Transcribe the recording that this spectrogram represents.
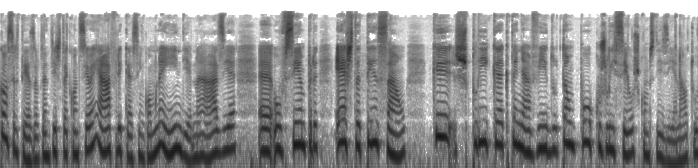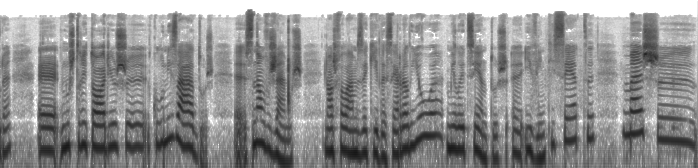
Com certeza. Portanto, isto aconteceu em África, assim como na Índia, na Ásia. Uh, houve sempre esta tensão que explica que tenha havido tão poucos liceus, como se dizia na altura, uh, nos territórios uh, colonizados. se não vejamos, nós falámos aqui da Serra Leoa, 1827 mas uh,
